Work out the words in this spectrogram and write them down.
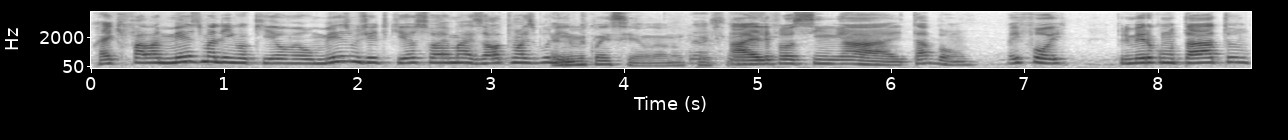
O Kaique fala a mesma língua que eu, é o mesmo jeito que eu, só é mais alto e mais bonito. Ele não me conhecia, Léo não me conhecia. Aí ele falou assim, ai, tá bom. Aí foi. Primeiro contato,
